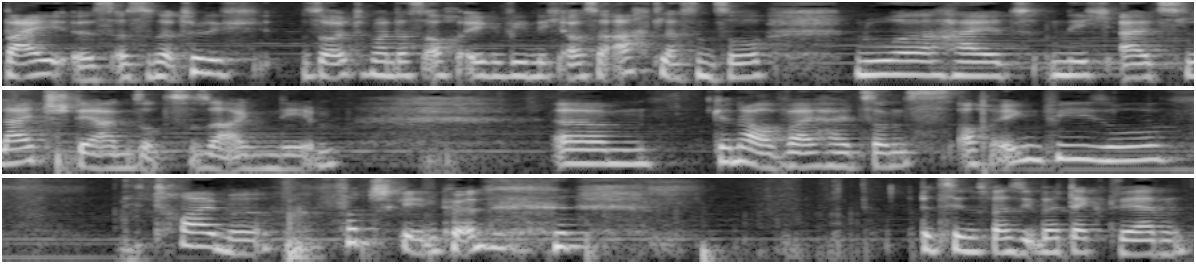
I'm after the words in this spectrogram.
bei ist. Also natürlich sollte man das auch irgendwie nicht außer Acht lassen, so nur halt nicht als Leitstern sozusagen nehmen. Ähm, genau, weil halt sonst auch irgendwie so die Träume futsch gehen können. Beziehungsweise überdeckt werden,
